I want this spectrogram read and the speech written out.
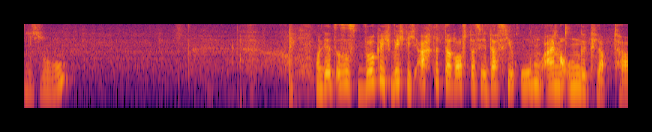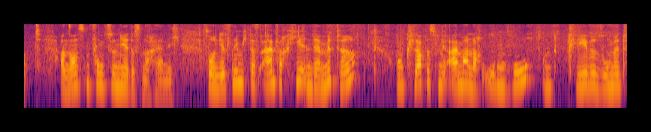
So. Und jetzt ist es wirklich wichtig, achtet darauf, dass ihr das hier oben einmal umgeklappt habt. Ansonsten funktioniert es nachher nicht. So, und jetzt nehme ich das einfach hier in der Mitte und klappe es mir einmal nach oben hoch und klebe somit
